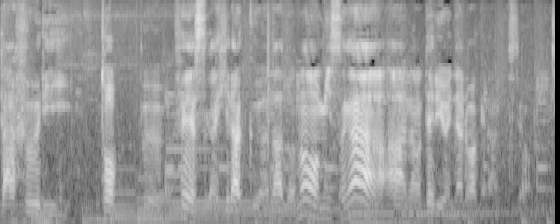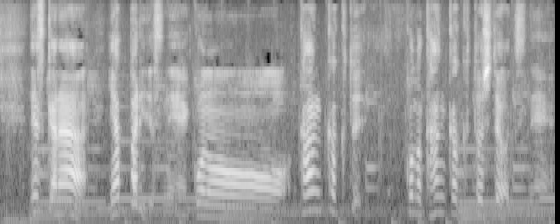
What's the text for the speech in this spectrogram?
ダフリー、トップ、フェースが開くなどのミスがあの出るようになるわけなんですよ。ですから、やっぱりですね、この感覚と、この感覚としてはですね、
